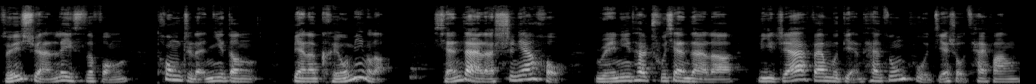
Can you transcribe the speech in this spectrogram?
最炫蕾丝风》《同志的你》等，变得可有名了。现在了，十年后，瑞妮她出现在了荔枝 FM 电台总部接受采访。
